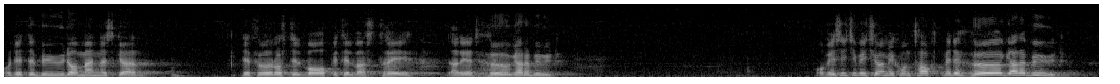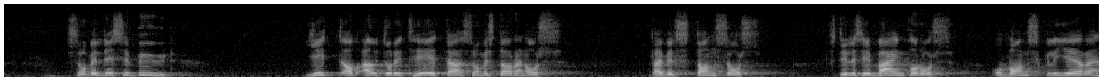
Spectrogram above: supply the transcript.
Og dette budet av mennesker, Det fører oss tilbake til vers 3. Der er et høyere bud. Og Hvis ikke vi kommer i kontakt med det høyere bud, så vil disse bud, gitt av autoriteter som er større enn oss, de vil stanse oss, stille seg i veien for oss og vanskeliggjøre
